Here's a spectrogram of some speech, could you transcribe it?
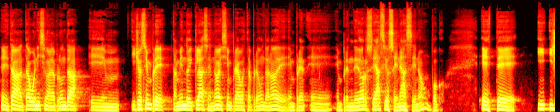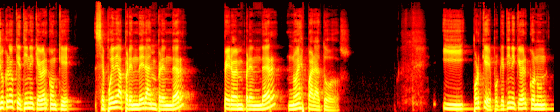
Eh, está, está, buenísima la pregunta. Em, y yo siempre también doy clases, ¿no? Y siempre hago esta pregunta, ¿no? De eh, emprendedor se hace o se nace, ¿no? Un poco. Este, y, y yo creo que tiene que ver con que se puede aprender a emprender, pero emprender no es para todos. ¿Y por qué? Porque tiene que ver con una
